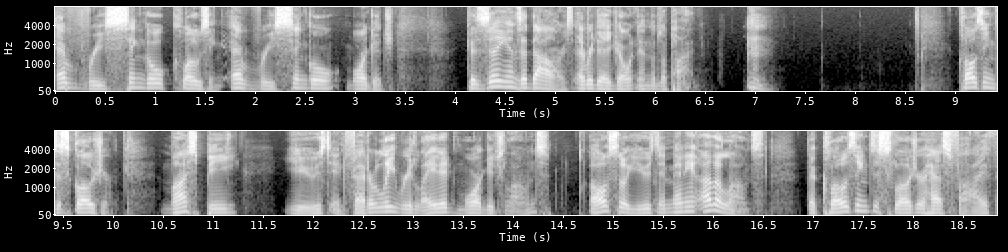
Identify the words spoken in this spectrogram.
every single closing, every single mortgage, gazillions of dollars every day going into the pot. Closing disclosure must be used in federally related mortgage loans, also used in many other loans. The closing disclosure has five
